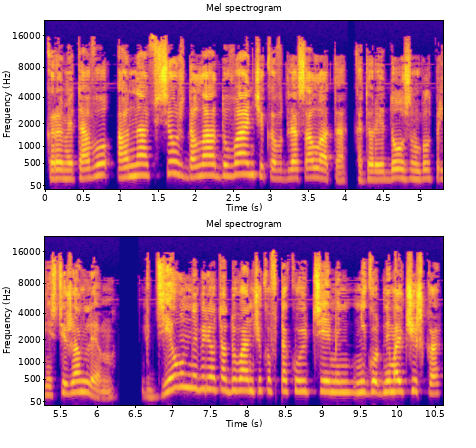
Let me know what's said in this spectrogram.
Кроме того, она все ждала одуванчиков для салата, которые должен был принести Жан-Лен. Где он наберет одуванчиков в такую темень, негодный мальчишка?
